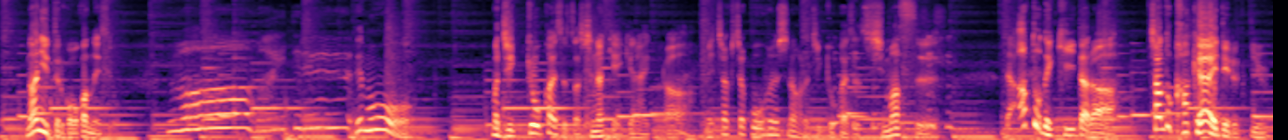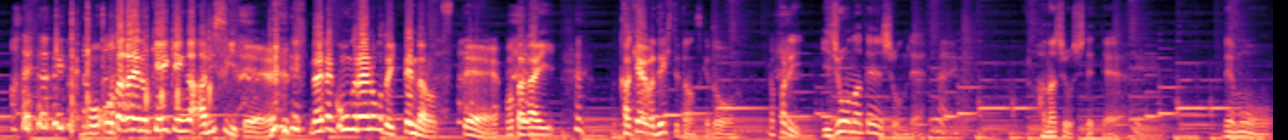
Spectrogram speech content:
え？何言ってるか分かんないんですようわー、湧いてる。でも、まあ、実況解説はしなきゃいけないからめちゃくちゃ興奮しながら実況解説しますで後で聞いたらちゃんと掛け合えてるっていう。もうお互いの経験がありすぎて 大体こんぐらいのこと言ってんだろうっつってお互い掛け合いはできてたんですけどやっぱり異常なテンションではい。話をしててえでも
